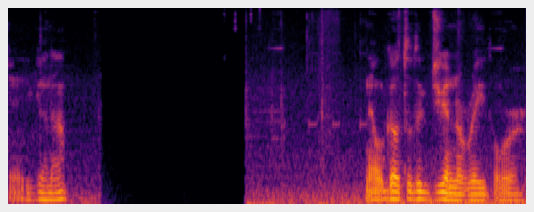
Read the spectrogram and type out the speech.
Yeah, you gonna. Now we go to the generator.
